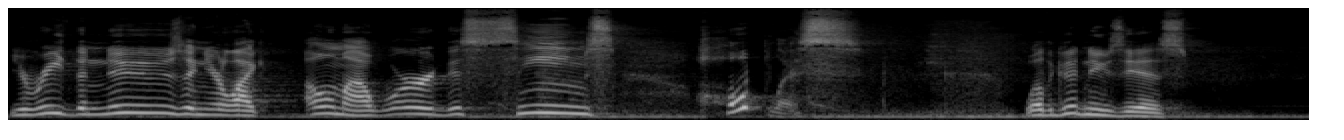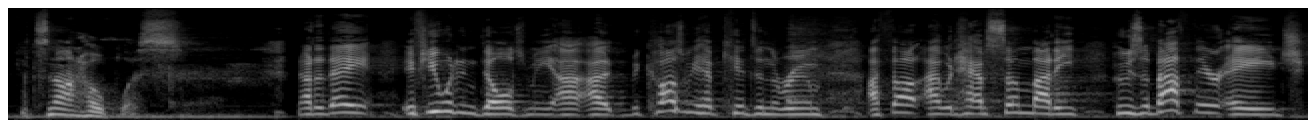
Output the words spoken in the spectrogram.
you read the news and you're like, oh my word, this seems hopeless. Well, the good news is it's not hopeless. Now, today, if you would indulge me, I, I, because we have kids in the room, I thought I would have somebody who's about their age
